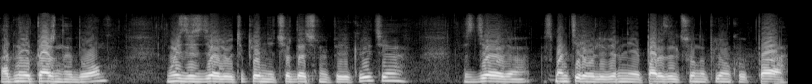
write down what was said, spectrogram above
одноэтажный дом. Мы здесь сделали утепление чердачного перекрытия, сделали, смонтировали, вернее, пароизоляционную пленку по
